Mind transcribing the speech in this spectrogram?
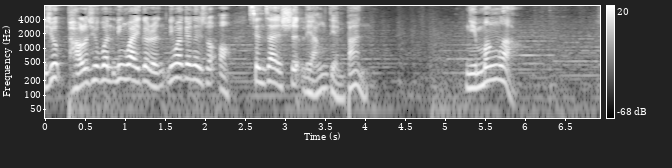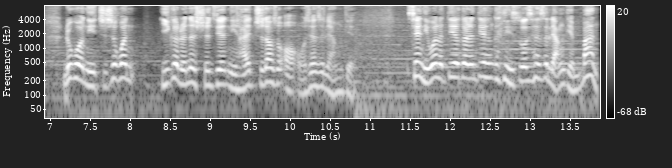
你就跑了去问另外一个人，另外一个人跟你说：“哦，现在是两点半。”你懵了。如果你只是问一个人的时间，你还知道说：“哦，我现在是两点。”现在你问了第二个人，第二个人跟你说现在是两点半，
